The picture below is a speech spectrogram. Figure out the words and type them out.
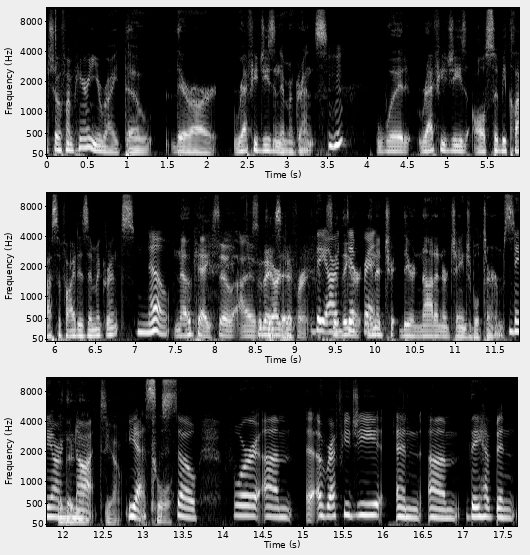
So, if I'm hearing you right, though, there are refugees and immigrants. Mm-hmm. Would refugees also be classified as immigrants? no No. Okay, so I So they are different. they are they different Are inter- they are not interchangeable terms. They are Or they're not. Yeah. Yes. Cool. So for um, a refugee and um, they have been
